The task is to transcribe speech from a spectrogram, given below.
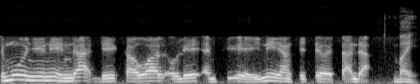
semuanya ni hendak dikawal oleh MQA ini yang kita tak hendak Baik.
